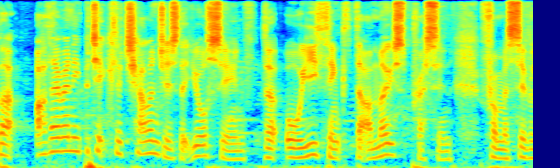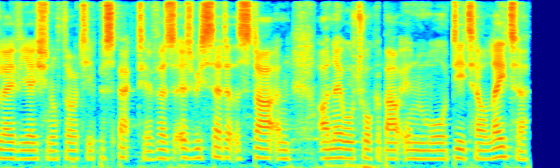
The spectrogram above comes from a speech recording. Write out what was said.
But are there any particular challenges that you're seeing that, or you think that are most pressing from a civil aviation authority perspective? As, as we said at the start, and I know we'll talk about in more detail later,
